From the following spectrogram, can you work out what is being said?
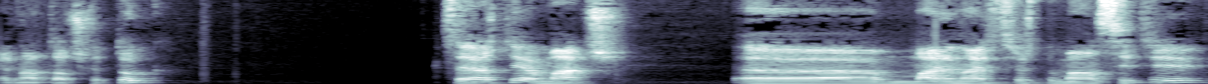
една точка тук. Следващия матч Man United срещу Man City.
